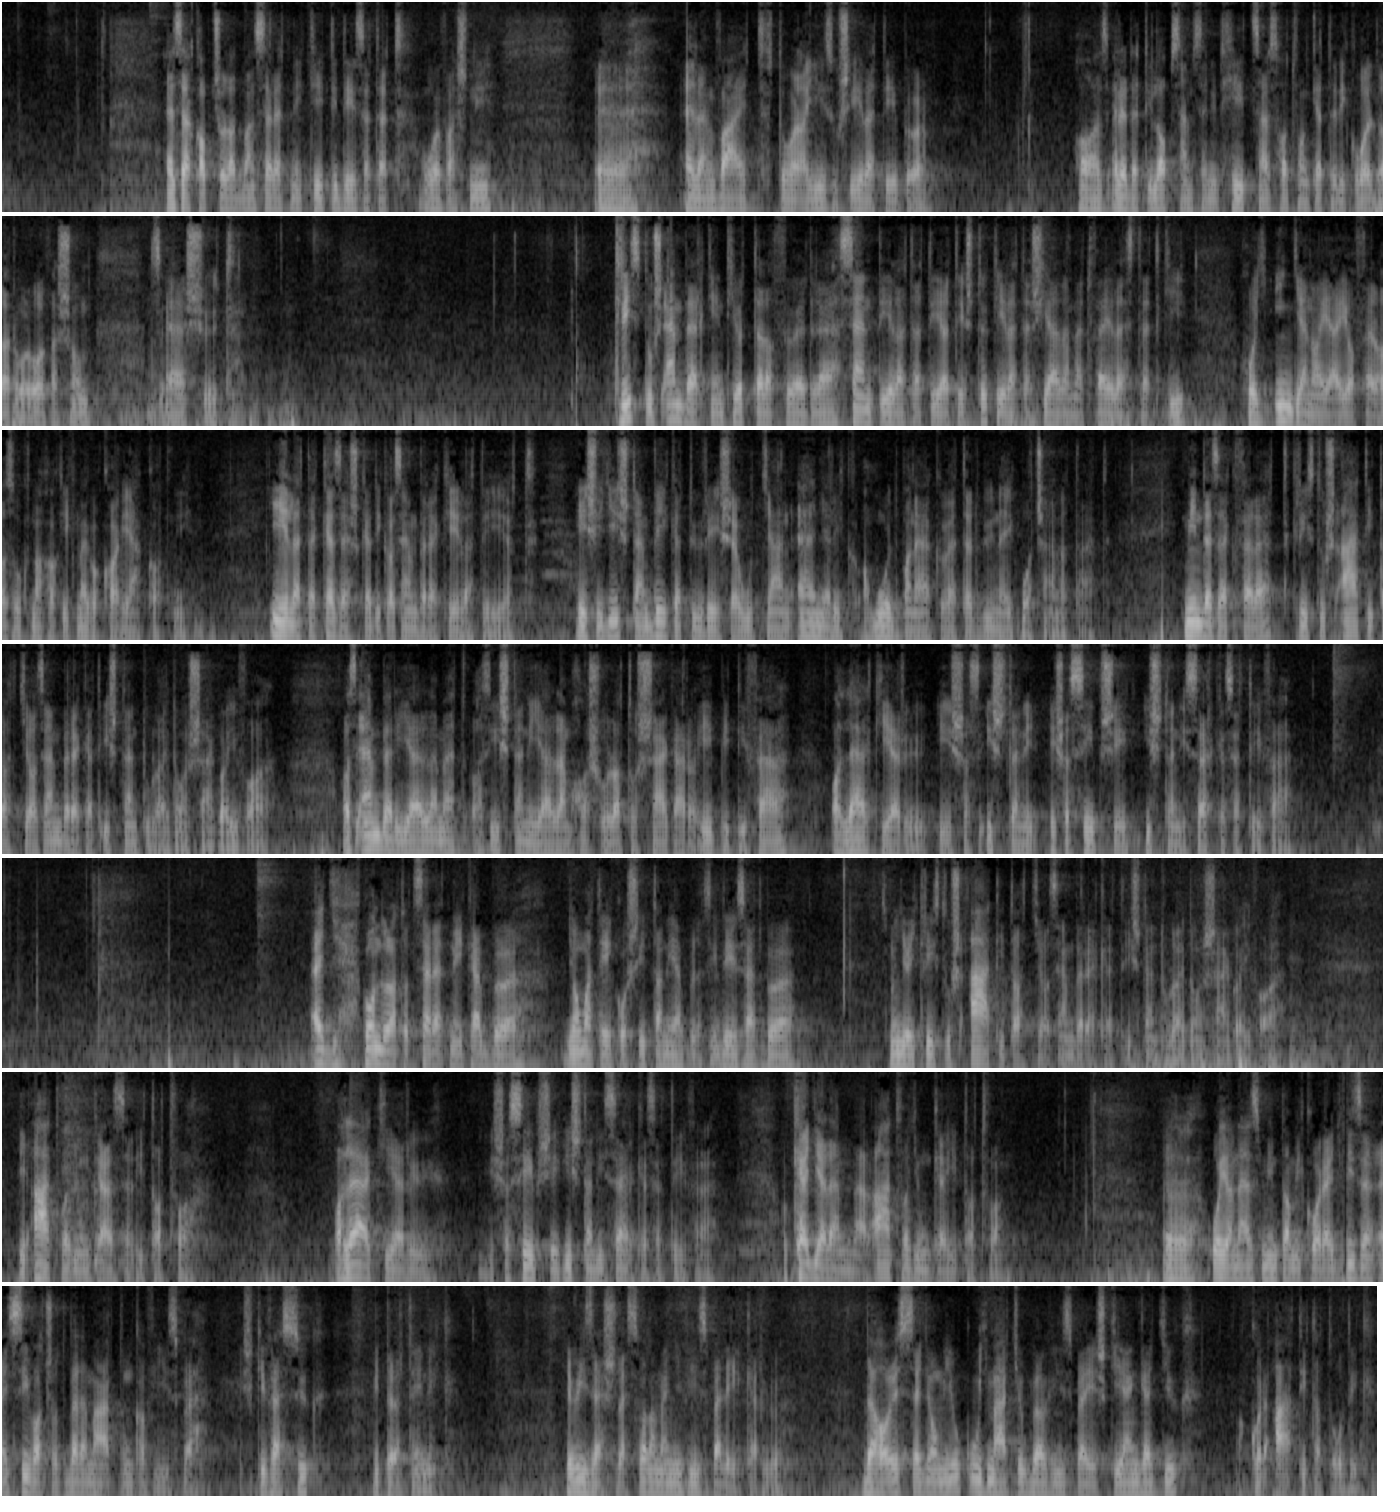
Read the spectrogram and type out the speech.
Ezzel kapcsolatban szeretnék két idézetet olvasni eh, Ellen White-tól a Jézus életéből az eredeti lapszám szerint 762. oldalról olvasom az elsőt. Krisztus emberként jött el a földre, szent életet élt és tökéletes jellemet fejlesztett ki, hogy ingyen ajánlja fel azoknak, akik meg akarják kapni. Élete kezeskedik az emberek életéért, és így Isten béketűrése útján elnyerik a múltban elkövetett bűneik bocsánatát. Mindezek felett Krisztus átitatja az embereket Isten tulajdonságaival. Az emberi jellemet az isteni jellem hasonlatosságára építi fel, a lelki erő és, az isteni, és a szépség isteni szerkezetével. Egy gondolatot szeretnék ebből nyomatékosítani, ebből az idézetből. Ez mondja, hogy Krisztus átitatja az embereket Isten tulajdonságaival. Mi át vagyunk ezzel itatva. A lelki erő és a szépség isteni szerkezetével. A kegyelemmel át vagyunk-e itatva. Ö, olyan ez, mint amikor egy, vize, egy szivacsot belemártunk a vízbe, és kivesszük, mi történik? vízes lesz, valamennyi víz belé kerül. De ha összegyomjuk, úgy mártjuk be a vízbe és kiengedjük, akkor átitatódik.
